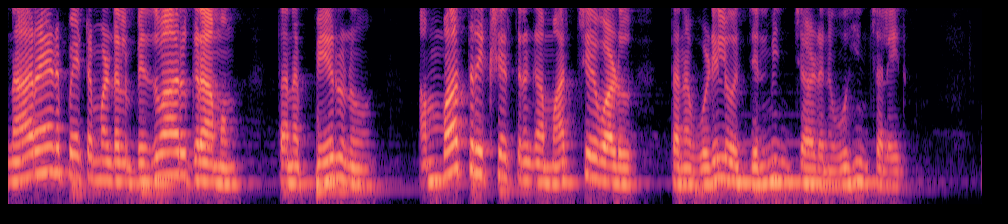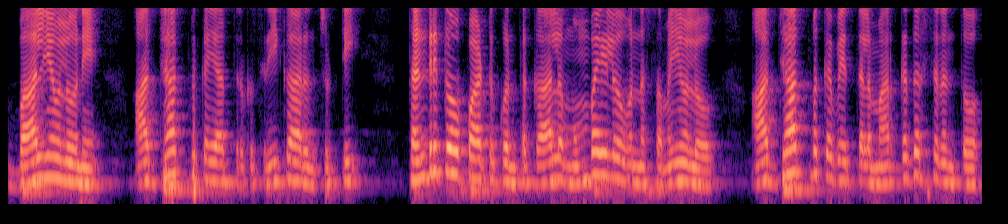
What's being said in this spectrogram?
నారాయణపేట మండలం బిజ్వారు గ్రామం. తన పేరును అంబాత్రి క్షేత్రంగా మార్చేవాడు తన ఒడిలో జన్మించాడని ఊహించలేదు. బాల్యంలోనే ఆధ్యాత్మిక యాత్రకు శ్రీకారం చుట్టి తండ్రితో పాటు కొంతకాలం ముంబైలో ఉన్న సమయంలో ఆధ్యాత్మికవేత్తల మార్గదర్శనంతో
